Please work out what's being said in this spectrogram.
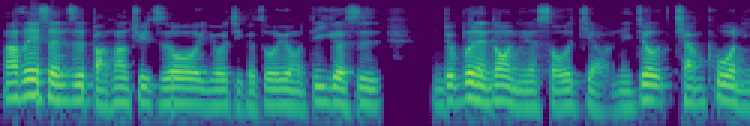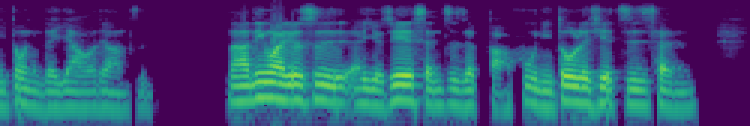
那这些绳子绑上去之后有几个作用，第一个是你就不能动你的手脚，你就强迫你动你的腰这样子。那另外就是呃有这些绳子的保护，你多了一些支撑，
